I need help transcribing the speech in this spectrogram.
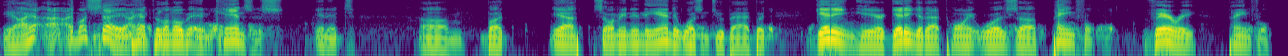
Yeah, I, I, must say I had Villanova and Kansas in it, um, but yeah. So I mean, in the end, it wasn't too bad. But getting here, getting to that point was uh, painful, very painful.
